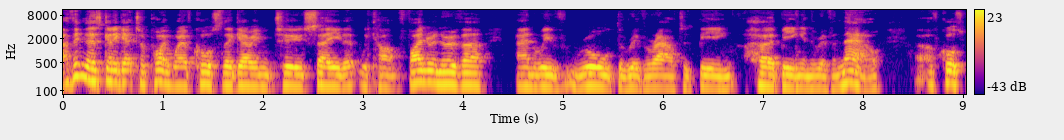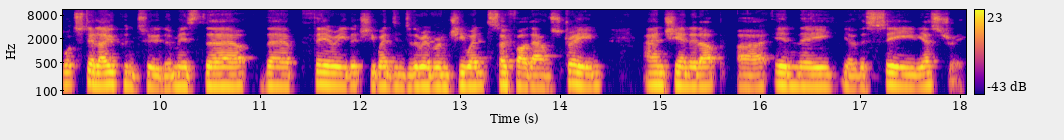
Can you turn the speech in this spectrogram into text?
I think there's going to get to a point where, of course, they're going to say that we can't find her in the river, and we've ruled the river out as being her being in the river now. Uh, of course, what's still open to them is their their theory that she went into the river and she went so far downstream, and she ended up uh, in the you know the sea, the estuary.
